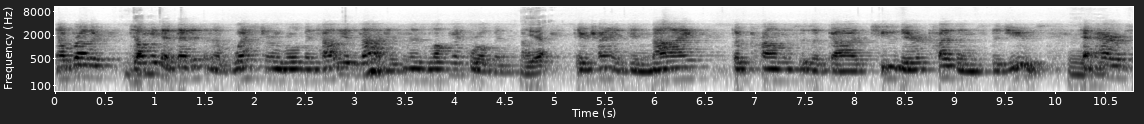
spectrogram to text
Now, brother, tell me that that isn't a Western world mentality. It's not. It's an Islamic world mentality. Yeah. They're trying to deny the promises of God to their cousins, the Jews. Mm-hmm. The Arabs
